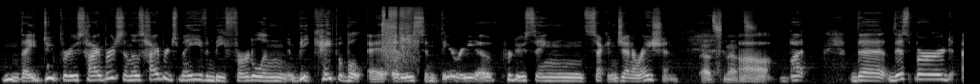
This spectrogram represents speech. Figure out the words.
they do produce hybrids, and those hybrids may even be fertile and be capable, a- at least in theory, of producing second generation. That's nuts. Uh, but the this bird, uh,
